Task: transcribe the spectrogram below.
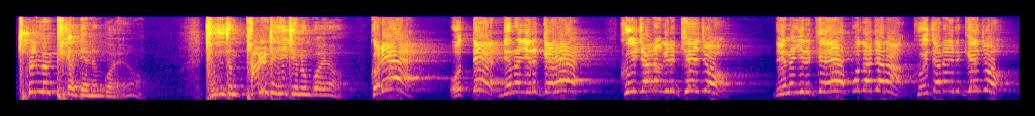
철면피가 되는 거예요. 점점 반대해지는 거예요. 그래! 어때? 너는 이렇게 해그 여자는 이렇게 해줘. 너는 이렇게 해? 못하잖아. 그 여자는 이렇게 해줘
